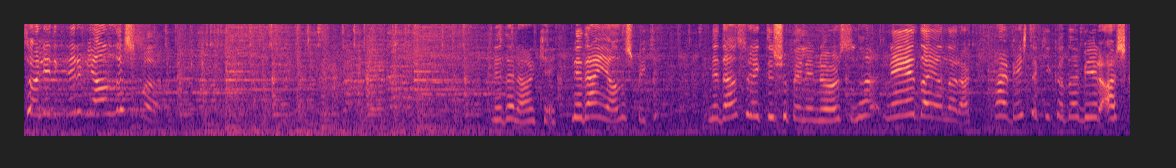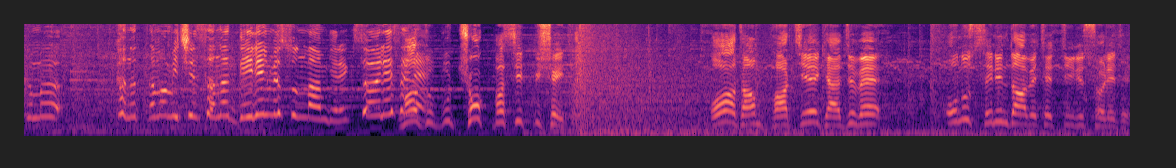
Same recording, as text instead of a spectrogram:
Söylediklerim yanlış mı? Neden Arke? Neden yanlış peki? Neden sürekli şüpheleniyorsun ha? Neye dayanarak? Her beş dakikada bir aşkımı kanıtlamam için sana delil mi sunmam gerek? Söylesene. Madu bu çok basit bir şeydi. O adam partiye geldi ve onu senin davet ettiğini söyledi.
